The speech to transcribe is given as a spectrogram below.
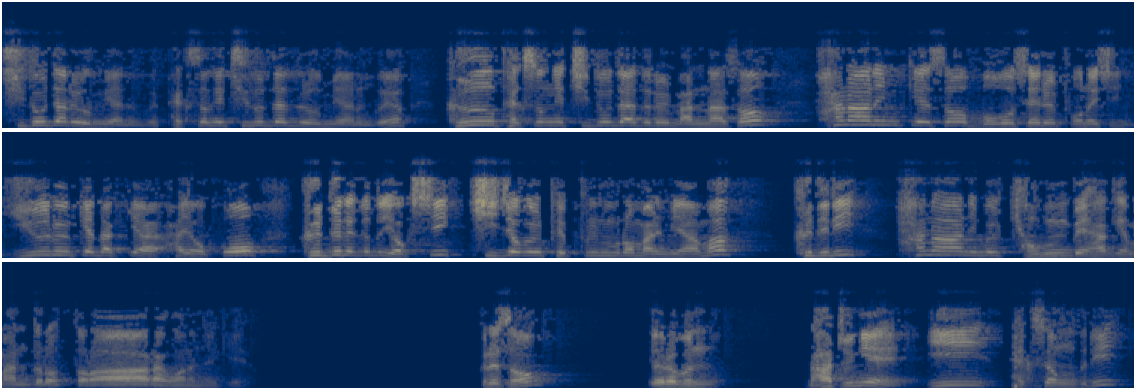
지도자를 의미하는 거예요. 백성의 지도자들을 의미하는 거예요. 그 백성의 지도자들을 만나서 하나님께서 모세를 보내신 이유를 깨닫게 하였고 그들에게도 역시 기적을 베풀므로 말미암아 그들이 하나님을 경배하게 만들었더라라고 하는 얘기예요. 그래서 여러분 나중에 이 백성들이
